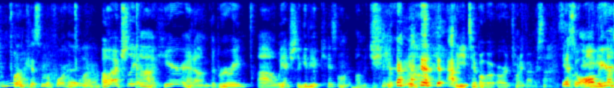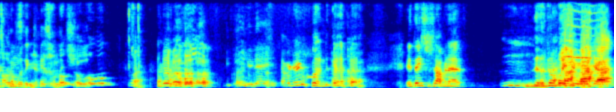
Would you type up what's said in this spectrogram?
a little kiss on the forehead. You know? Oh, actually, uh, here at um, the brewery, uh, we actually give you a kiss on on the cheek uh, when you tip over over twenty five percent. Yeah, so all beers come with a kiss on the cheek. Have a good day. Have a great one. and thanks for stopping at the way you work out.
